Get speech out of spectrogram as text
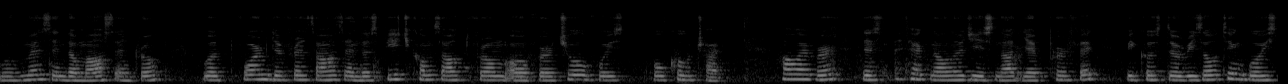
movements in the mouth and throat would form different sounds and the speech comes out from a virtual voice vocal tract. However, this technology is not yet perfect because the resulting voice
